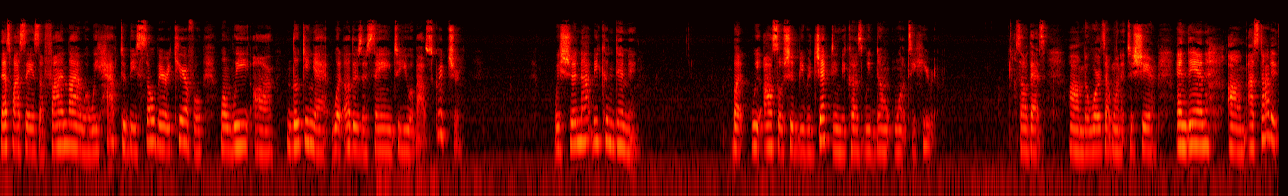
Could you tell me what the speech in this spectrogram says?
That's why I say it's a fine line where we have to be so very careful when we are looking at what others are saying to you about Scripture. We should not be condemning, but we also should be rejecting because we don't want to hear it. So that's um, the words I wanted to share. And then um, I started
